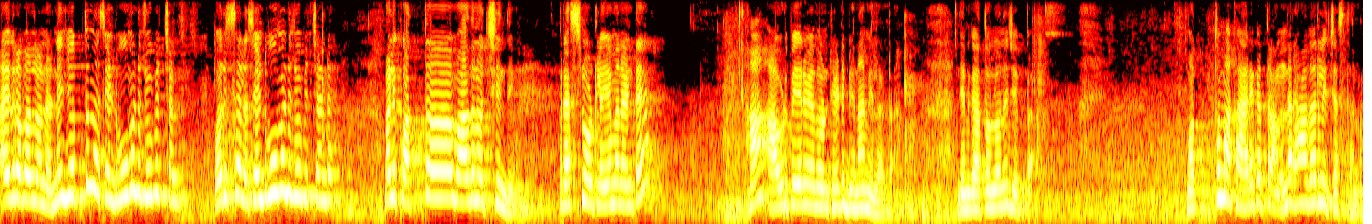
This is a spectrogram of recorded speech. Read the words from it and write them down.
హైదరాబాద్లో ఉన్నాడు. నేను చెప్తున్నా సెంట్ భూమిని చూపించండి. ఒరిస్సాలో సెంట్ భూమిని చూపించండి. మళ్ళీ కొత్త వాదన వచ్చింది. ప్రెస్ నోట్లో ఏమనంటే ఆవిడ పేరు మీద ఉంటే బినామీలట. నేను గతంలోనే చెప్పా. మొత్తం మా కార్యకర్తలు అందరి ఆధారాలు ఇచ్చేస్తాను.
